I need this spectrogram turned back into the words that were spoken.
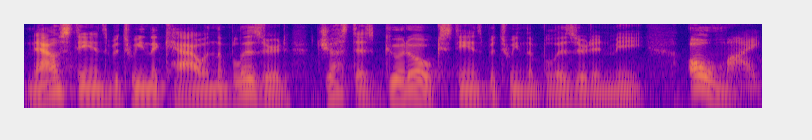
now stands between the cow and the blizzard, just as good oak stands between the blizzard and me. Oh my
